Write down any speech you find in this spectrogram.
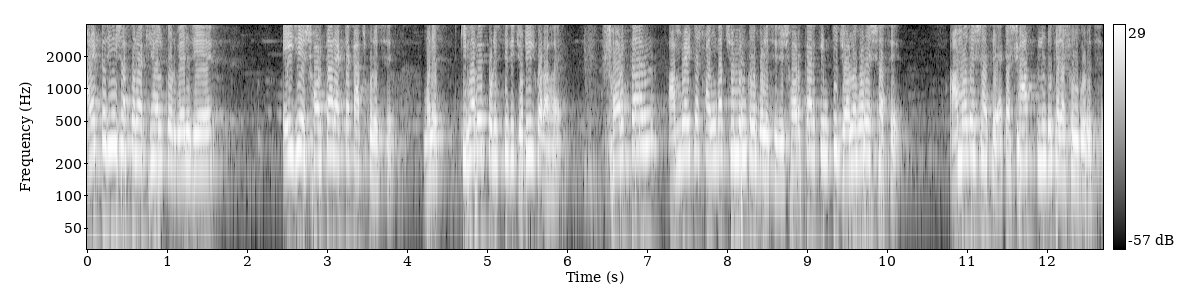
আরেকটা জিনিস আপনারা খেয়াল করবেন যে, এই যে সরকার একটা কাজ করেছে মানে কীভাবে পরিস্থিতি জটিল করা হয়? সরকার, আমরা এটা সংবাদ সম্মেলন করে বলেছি যে সরকার কিন্তু জনগণের সাথে, আমাদের সাথে একটা সাপ লুডো খেলা শুরু করেছে।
